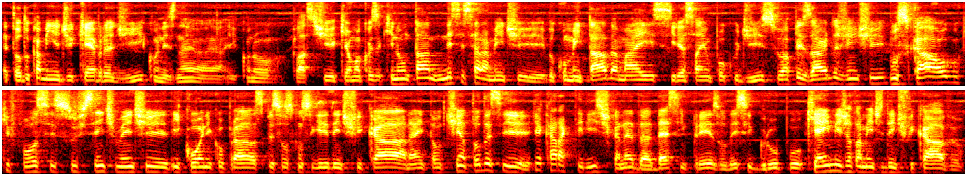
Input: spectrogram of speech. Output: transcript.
É todo o caminho de quebra de ícones, né? A iconoplastia, que é uma coisa que não está necessariamente documentada, mas queria sair um pouco disso, apesar da gente buscar algo que fosse suficientemente icônico para as pessoas conseguirem identificar, né? Então tinha toda esse que é característica, né, da, dessa empresa ou desse grupo que é imediatamente identificável,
